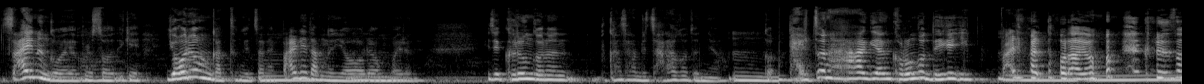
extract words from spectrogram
쌓이는 거예요. 벌써 이게 여령 같은 거 있잖아요. 음. 빨리 닦는 여령 뭐 이런 거. 이제 그런 거는 북한 사람들이 잘하거든요. 음. 그 발전하기 위한 그런 건 되게 이 빨리 빨리 돌아요. 그래서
